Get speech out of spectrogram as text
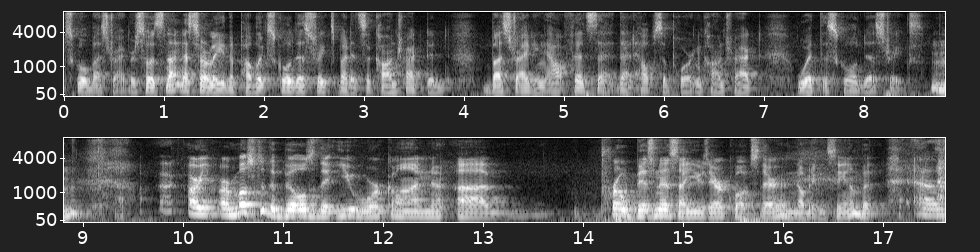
school bus drivers. So it's not necessarily the public school districts, but it's the contracted bus driving outfits that, that help support and contract with the school districts. Mm-hmm. Are, are most of the bills that you work on uh, pro business? I use air quotes there. Nobody can see them, but um,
